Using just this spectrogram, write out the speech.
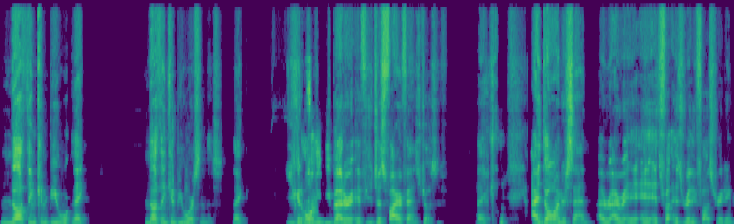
nothing can be like nothing can be worse than this. Like you can only be better if you just fire Vance Joseph. Like I don't understand. I, I it, it's it's really frustrating.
